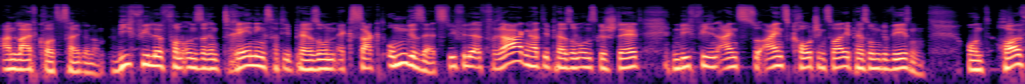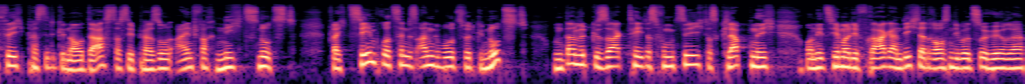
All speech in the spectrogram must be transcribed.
an Live-Calls teilgenommen? Wie viele von unseren Trainings hat die Person exakt umgesetzt? Wie viele Fragen hat die Person uns gestellt? In wie vielen 1 zu 1 Coachings war die Person gewesen? Und häufig passiert genau das, dass die Person einfach nichts nutzt. Vielleicht 10% des Angebots wird genutzt und dann wird gesagt, hey, das funktioniert nicht, das klappt nicht. Und jetzt hier mal die Frage an dich da draußen, lieber Zuhörer.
